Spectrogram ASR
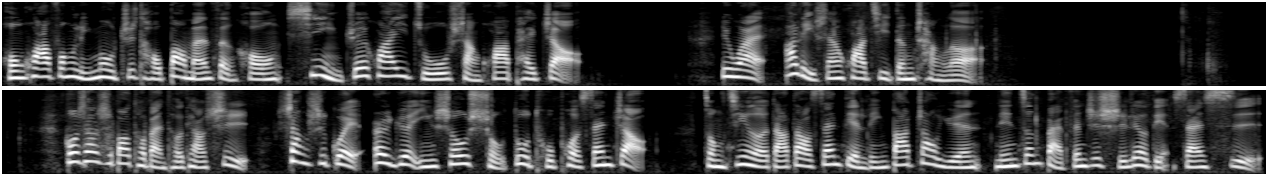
红花风铃木枝头爆满粉红，吸引追花一族赏花拍照。另外，阿里山花季登场了。工商时报头版头条是：上市柜二月营收首度突破三兆。总金额达到三点零八兆元，年增百分之十六点三四。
